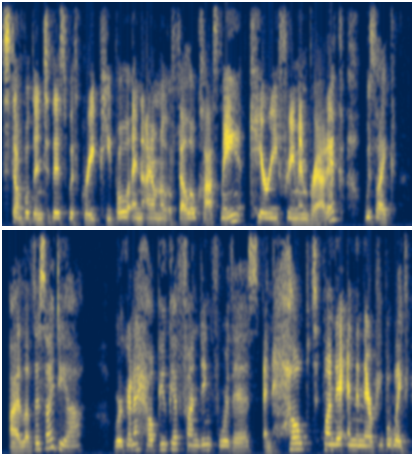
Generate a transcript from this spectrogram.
stumbled into this with great people and i don't know a fellow classmate carrie freeman braddock was like i love this idea we're going to help you get funding for this and helped fund it. And then there are people like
